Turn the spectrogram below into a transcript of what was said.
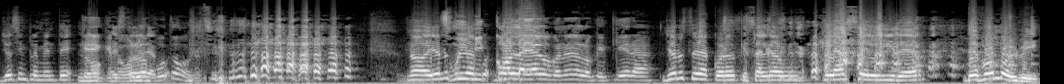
Yo simplemente ¿Qué, no que me estoy de puto? No, yo no estoy de mi cola y hago con él lo que quiera. Yo no estoy de acuerdo que salga un clase líder de Bumblebee.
